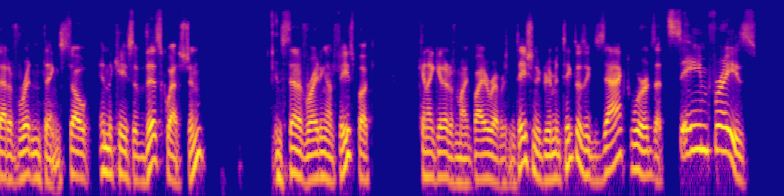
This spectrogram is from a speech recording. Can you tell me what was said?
that have written things. So, in the case of this question, instead of writing on Facebook, can I get out of my buyer representation agreement? Take those exact words, that same phrase,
